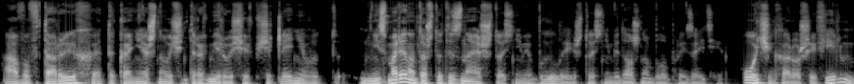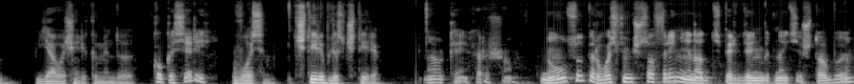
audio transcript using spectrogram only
а во-вторых, это, конечно, очень травмирующее впечатление, вот, несмотря на то, что ты знаешь, что с ними было и что с ними должно было произойти. Очень хороший фильм, я очень рекомендую. Сколько серий? Восемь. Четыре плюс четыре. Окей, хорошо. Ну, супер, 8 часов времени надо теперь где-нибудь найти, чтобы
